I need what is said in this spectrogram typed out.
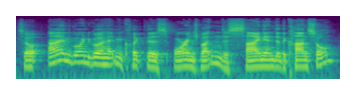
So I'm going to go ahead and click this orange button to sign into the console.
